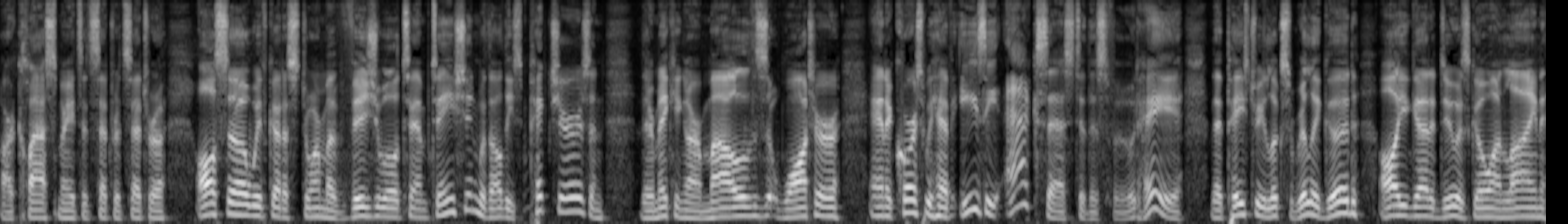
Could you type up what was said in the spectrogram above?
our classmates, etc., etc. Also, we've got a storm of visual temptation with all these pictures, and they're making our mouths water. And of course, we have easy access to this food. Hey, that pastry looks really good. All you got to do is go online,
